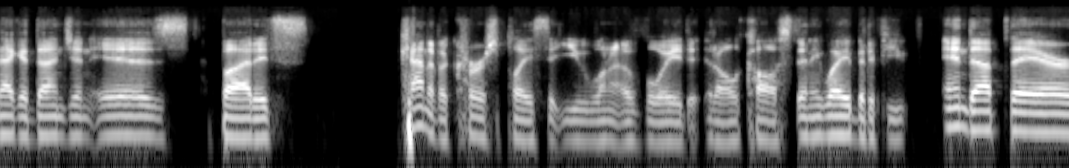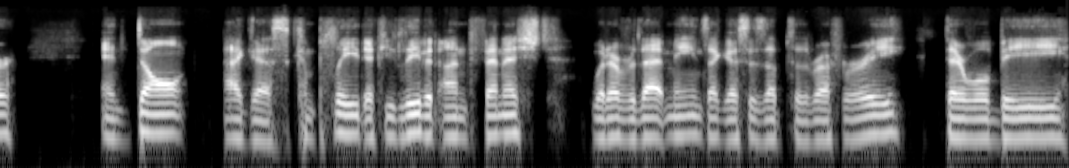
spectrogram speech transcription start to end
nega dungeon is, but it's kind of a cursed place that you want to avoid at all costs anyway. But if you end up there and don't, I guess, complete, if you leave it unfinished, whatever that means, I guess is up to the referee. There will be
